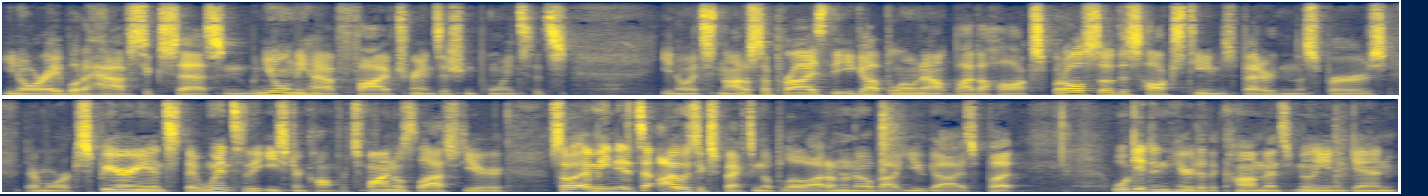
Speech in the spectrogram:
you know, are able to have success. And when you only have five transition points, it's you know, it's not a surprise that you got blown out by the Hawks, but also this Hawks team is better than the Spurs. They're more experienced. They went to the Eastern Conference Finals last year. So, I mean, it's I was expecting a blowout. I don't know about you guys, but we'll get in here to the comments. Million again.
